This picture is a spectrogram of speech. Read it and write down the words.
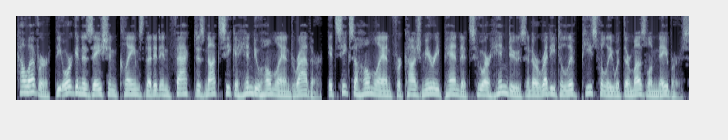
However, the organization claims that it in fact does not seek a Hindu homeland rather, it seeks a homeland for Kashmiri Pandits who are Hindus and are ready to live peacefully with their Muslim neighbours.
